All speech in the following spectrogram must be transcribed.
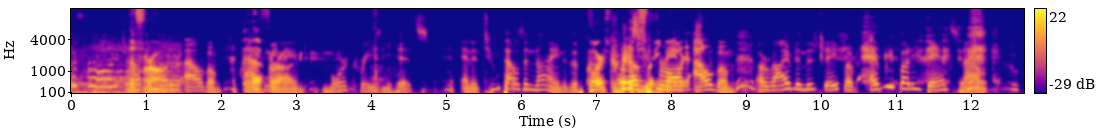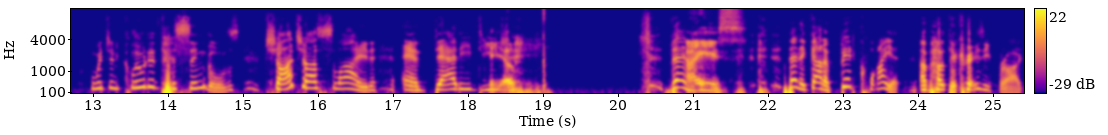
the Frog dropped Frog. another album, aptly named More Crazy Hits. And in 2009, the third course, Crazy would he name Frog album arrived in the shape of Everybody Dance Now, which included the singles Cha Cha Slide and Daddy DJ. Yep. then, Nice. then it got a bit quiet about the Crazy Frog.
